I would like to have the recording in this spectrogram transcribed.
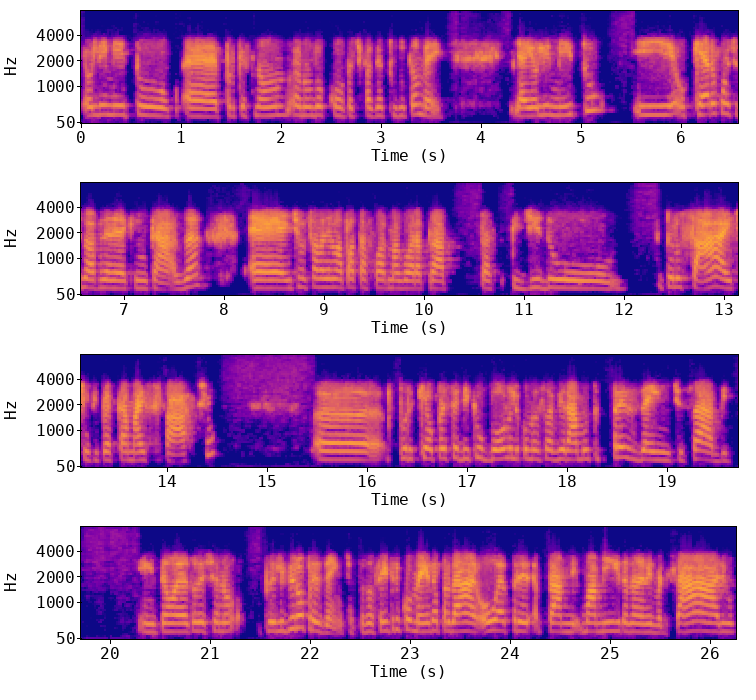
Eu limito, é, porque senão eu não dou conta de fazer tudo também. E aí eu limito e eu quero continuar fazendo aqui em casa. É, a gente vai fazer uma plataforma agora para pedido pelo site, enfim, para ficar mais fácil. Uh, porque eu percebi que o bolo ele começou a virar muito presente, sabe? Então eu tô deixando. Ele virou presente. A pessoa sempre encomenda para dar, ou é para uma amiga tá dando aniversário,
